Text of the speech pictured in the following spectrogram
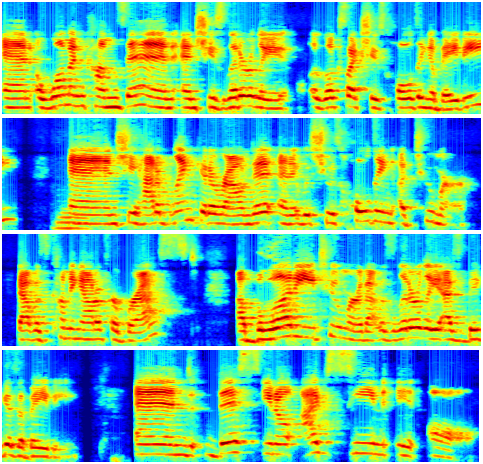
And a woman comes in and she's literally, it looks like she's holding a baby. Mm. And she had a blanket around it, and it was she was holding a tumor that was coming out of her breast, a bloody tumor that was literally as big as a baby. And this, you know, I've seen it all.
